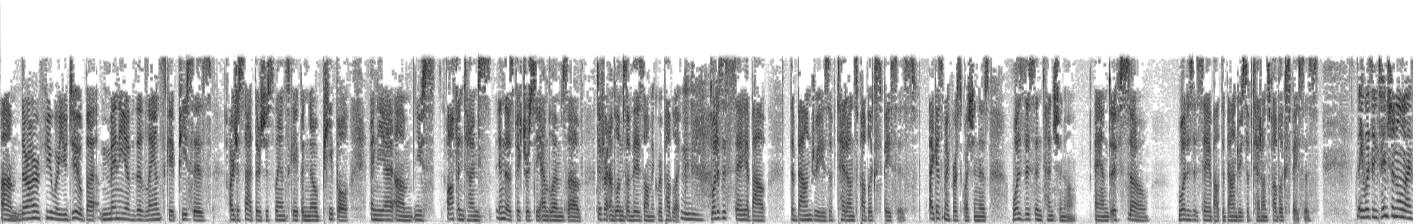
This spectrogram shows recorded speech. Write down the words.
Um, there are a few where you do, but many of the landscape pieces are just that. There's just landscape and no people. And yet, um, you s- oftentimes in those pictures see emblems of different emblems of the Islamic Republic. Mm. What does this say about the boundaries of Tehran's public spaces? I guess my first question is, was this intentional? And if so, mm. what does it say about the boundaries of Tehran's public spaces? It was intentional as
